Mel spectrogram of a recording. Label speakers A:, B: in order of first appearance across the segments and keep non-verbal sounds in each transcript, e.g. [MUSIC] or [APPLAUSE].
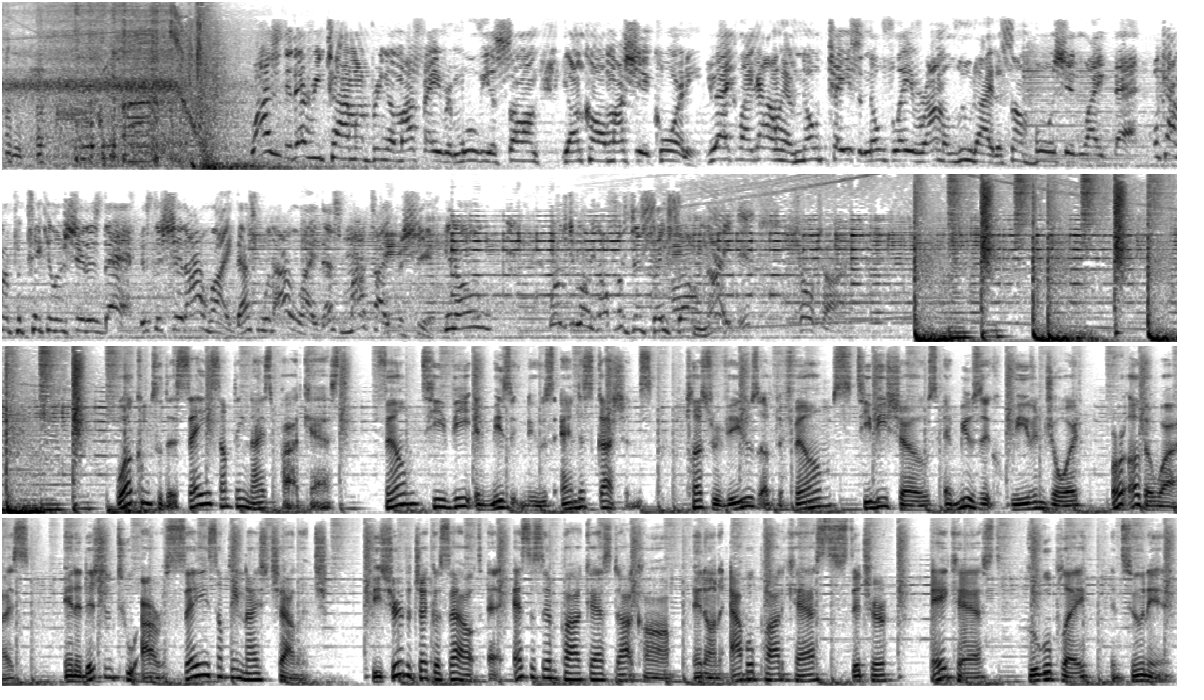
A: Why is it every time I bring up my favorite movie or song, y'all call my shit corny? You act like I don't have no taste and no flavor. I'm a Luddite or some bullshit like that. What kind of particular shit is that? It's the shit I like. That's what I like. That's my type of shit. You know? Don't you know y'all must just say something nice? Showtime.
B: Welcome to the Say Something Nice podcast. Film, TV, and music news and discussions, plus reviews of the films, TV shows, and music we've enjoyed or otherwise, in addition to our Say Something Nice challenge. Be sure to check us out at ssmpodcast.com and on Apple Podcasts, Stitcher, Acast, Google Play, and TuneIn.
